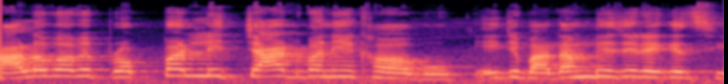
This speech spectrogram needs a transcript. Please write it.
ভালোভাবে প্রপারলি চাট বানিয়ে খাওয়াবো। এই যে বাদাম ভেজে রেখেছি।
